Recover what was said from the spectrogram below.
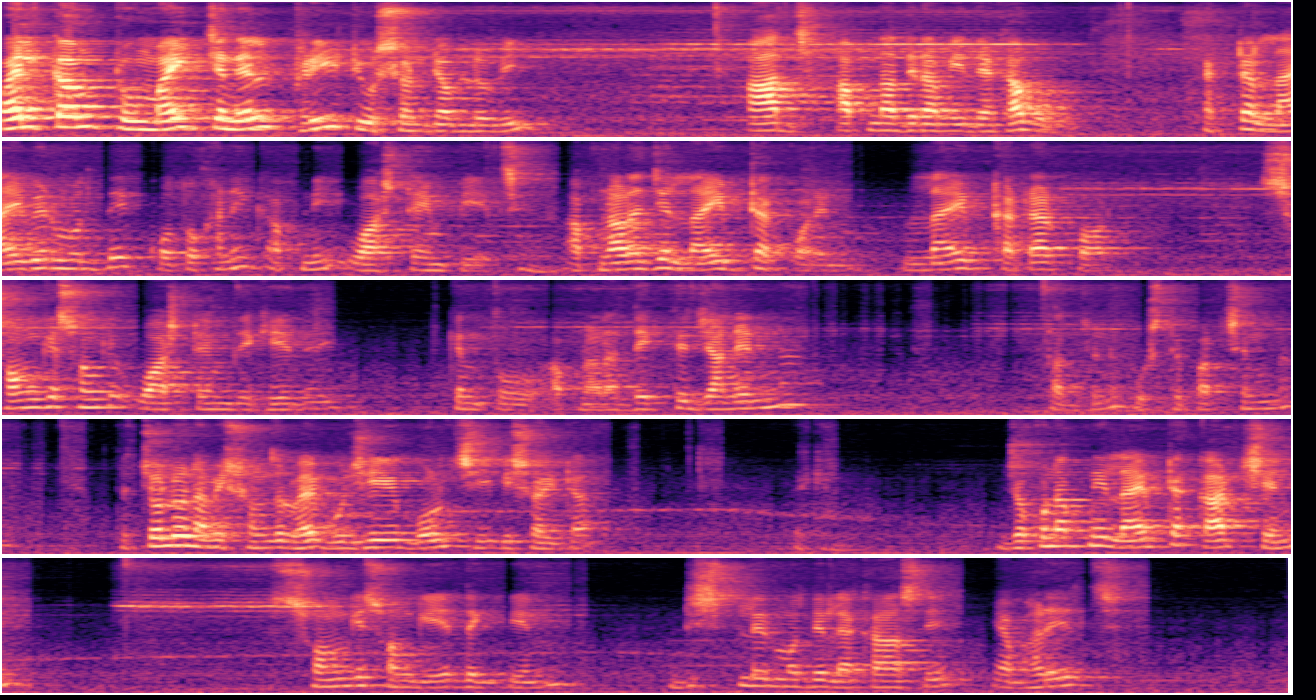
Welcome to my channel free tuition W B আজ আপনাদের আমি দেখাবো একটা লাইভের মধ্যে কতখানি আপনি ওয়াচ টাইম পেয়েছেন। আপনারা যে লাইভটা করেন লাইভ কাটার পর সঙ্গে সঙ্গে ওয়াচ টাইম দেখিয়ে দেয়। কিন্তু আপনারা দেখতে জানেন না, তার জন্য বুঝতে পারছেন না। তো চলুন আমি সুন্দরভাবে বুঝিয়ে বলছি বিষয়টা। দেখেন, যখন আপনি লাইভটা কাটছেন, সঙ্গে সঙ্গে দেখবেন ডিসপ্লের মধ্যে লেখা আছে অ্যাভারেজ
